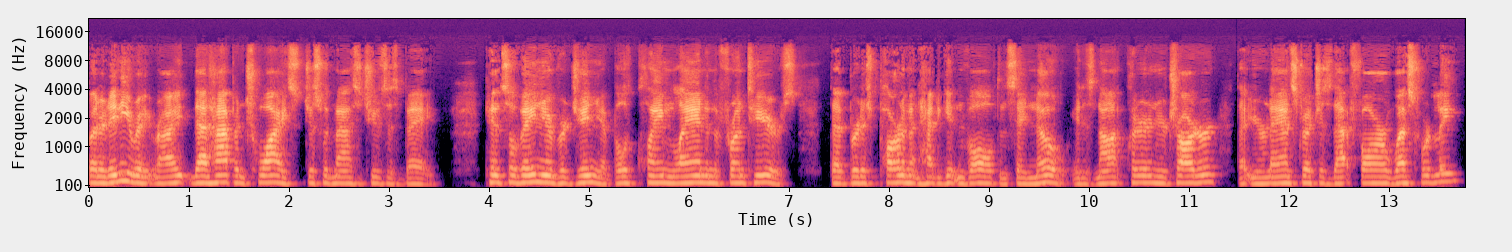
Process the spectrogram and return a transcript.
But at any rate, right, that happened twice just with Massachusetts Bay. Pennsylvania and Virginia both claimed land in the frontiers that British Parliament had to get involved and say, no, it is not clear in your charter that your land stretches that far westwardly,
